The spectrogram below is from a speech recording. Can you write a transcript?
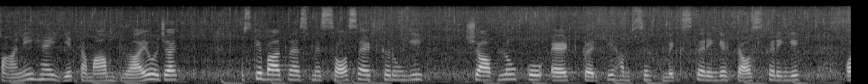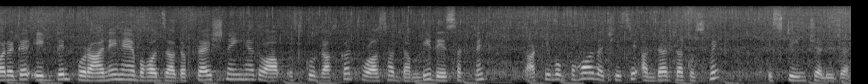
पानी है, ये तमाम ड्राई हो जाए। उसके बाद मैं इसमें सॉस ऐड करूँगी। चावलों को ऐड करके हम सिर्फ़ मिक्स करेंगे टॉस करेंगे। और अगर एक दिन पुराने हैं, बहुत ज़्यादा फ्रेश नहीं है तो आप उसको रख कर थोड़ा सा दम भी दे सकते हैं, ताकि वो बहुत अच्छे से अंदर तक उसमें स्टीम चली जाए।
